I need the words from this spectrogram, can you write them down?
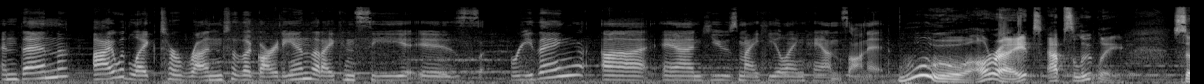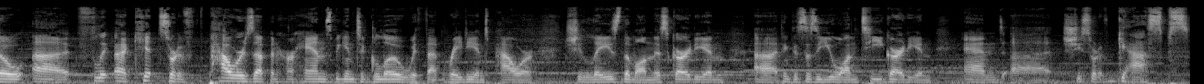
and then I would like to run to the guardian that I can see is breathing uh, and use my healing hands on it. Ooh, all right, absolutely. So uh, Fli uh, Kit sort of powers up, and her hands begin to glow with that radiant power. She lays them on this guardian. Uh, I think this is a Yuan-ti guardian, and uh, she sort of gasps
